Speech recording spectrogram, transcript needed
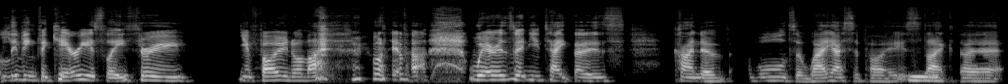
living vicariously through your phone or like whatever. Whereas when you take those kind of walls away, I suppose, mm. like the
